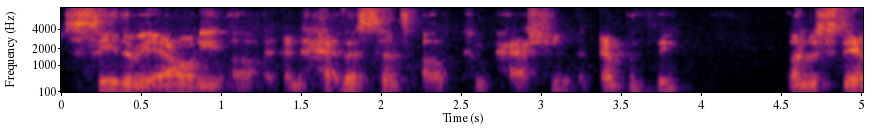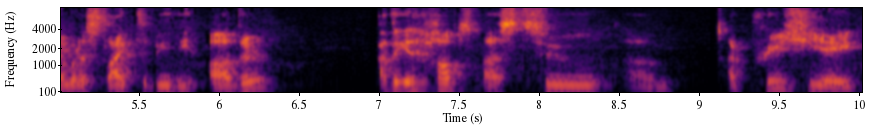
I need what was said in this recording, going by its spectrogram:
see the reality uh, and have that sense of compassion and empathy, understand what it's like to be the other, I think it helps us to um, appreciate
